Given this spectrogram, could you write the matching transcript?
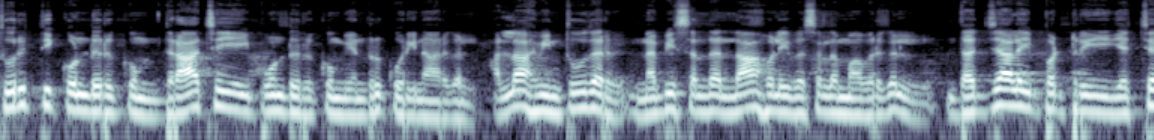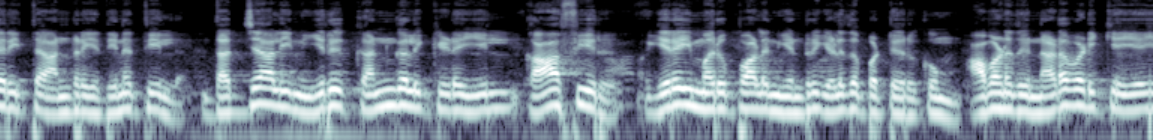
துருத்தி கொண்டிருக்கும் திராட்சையை போன்றிருக்கும் என்று கூறினார்கள். அல்லாஹ்வின் தூதர் நபி சல்லல்லாஹ் அலி வசல்லம் அவர்கள் தஜ்ஜாலை பற்றி எச்சரித்த அன்றைய தினத்தில் தஜ்ஜாலின் இரு கண்களுக்கிடையில் காஃபிர் இறை மறுப்பாளன் என்று எழுதப்பட்டு இருக்கும் அவனது நடவடிக்கையை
